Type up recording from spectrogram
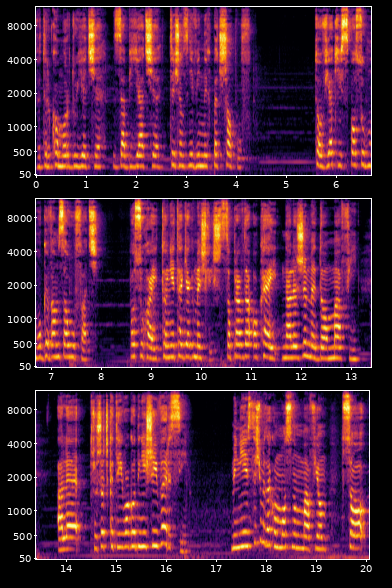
Wy tylko mordujecie, zabijacie tysiąc niewinnych pet shopów. To w jaki sposób mogę wam zaufać? Posłuchaj, to nie tak jak myślisz. Co prawda, okej, należymy do mafii, ale troszeczkę tej łagodniejszej wersji. My nie jesteśmy taką mocną mafią, co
